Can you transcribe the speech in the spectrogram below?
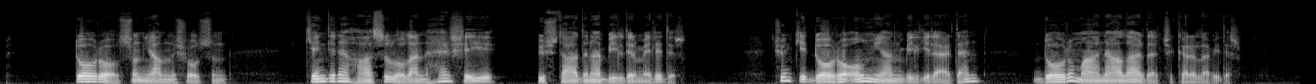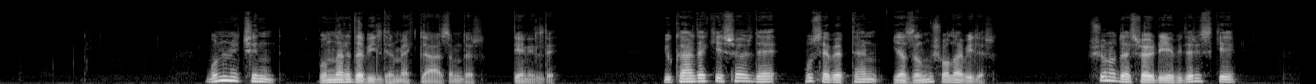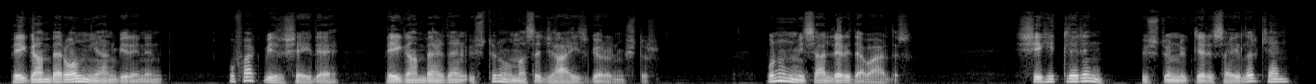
doğru olsun yanlış olsun kendine hasıl olan her şeyi üstadına bildirmelidir. Çünkü doğru olmayan bilgilerden doğru manalar da çıkarılabilir. Bunun için bunları da bildirmek lazımdır denildi. Yukarıdaki söz de bu sebepten yazılmış olabilir. Şunu da söyleyebiliriz ki peygamber olmayan birinin ufak bir şeyde peygamberden üstün olması caiz görülmüştür. Bunun misalleri de vardır. Şehitlerin üstünlükleri sayılırken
